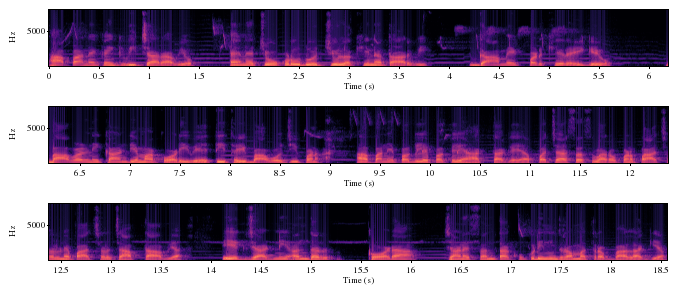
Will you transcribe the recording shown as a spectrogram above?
આપાને કંઈક વિચાર આવ્યો. એને ચોકડું ડોચ્યું લખીને તારવી. ગામ એક પડખે રહી ગયો. બાવળની કાંડ્યમાં ઘોડી વહેતી થઈ. બાવોજી પણ આપાને પગલે પગલે હાંકતા ગયા. પચાસ અસવારો પણ પાછળ ને પાછળ ચાંપતા આવ્યા. એક ઝાડની અંદર ઘોડા, જાણે સંતા કુકડીની રમત રમવા લાગ્યા.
